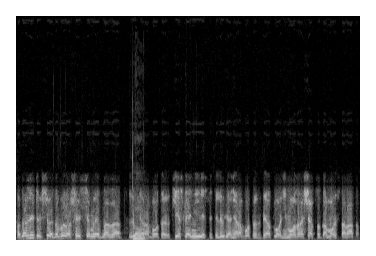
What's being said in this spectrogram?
Подождите, все, это было 6-7 лет назад. Люди ну. работают. Если они есть, эти люди, они работают в биатлоне. Ему возвращаться домой в Саратов.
